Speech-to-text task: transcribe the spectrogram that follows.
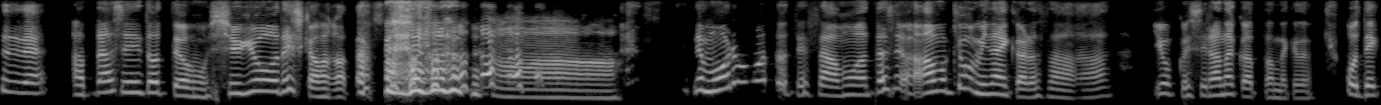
じで、私にとってはもう修行でしかなかった。あで、モルモットってさ、もう私はあんま興味ないからさ、よく知らなかったんだけど、結構でっ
